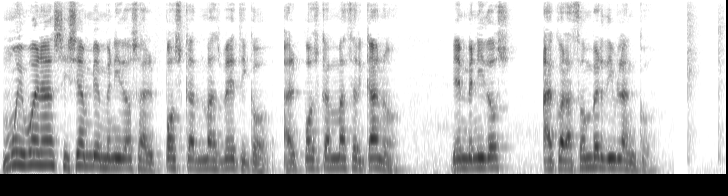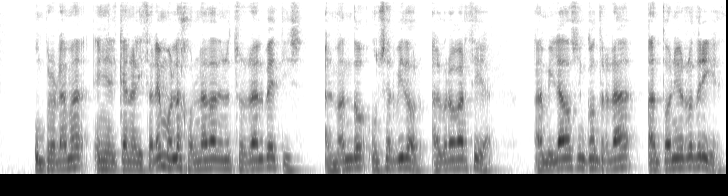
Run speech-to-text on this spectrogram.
Muy buenas y sean bienvenidos al podcast más bético, al podcast más cercano. Bienvenidos a Corazón Verde y Blanco. Un programa en el que analizaremos la jornada de nuestro Real Betis. Al mando, un servidor, Álvaro García. A mi lado se encontrará Antonio Rodríguez.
